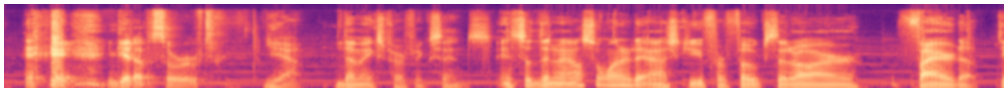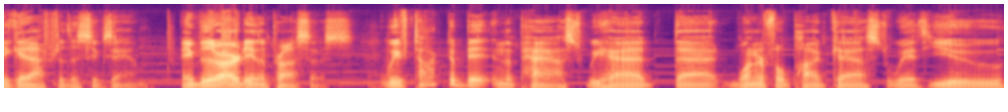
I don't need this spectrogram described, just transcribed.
get absorbed. Yeah. That makes perfect sense. And so then I also wanted to ask you for folks that are fired up to get after this exam. Maybe they're already in the process. We've talked a bit in the past. We had that wonderful podcast with you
